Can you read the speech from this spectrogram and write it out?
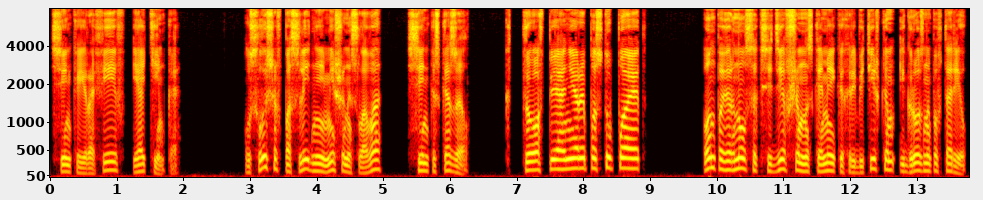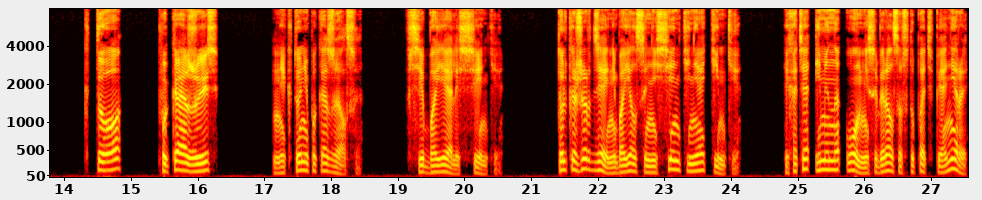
Сенька Ерофеев и Акимка. Услышав последние Мишины слова, Сенька сказал, «Кто в пионеры поступает?» Он повернулся к сидевшим на скамейках ребятишкам и грозно повторил, «Кто? Покажись!» Никто не показался. Все боялись Сеньки. Только Жердяй не боялся ни Сеньки, ни Акимки. И хотя именно он не собирался вступать в пионеры,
